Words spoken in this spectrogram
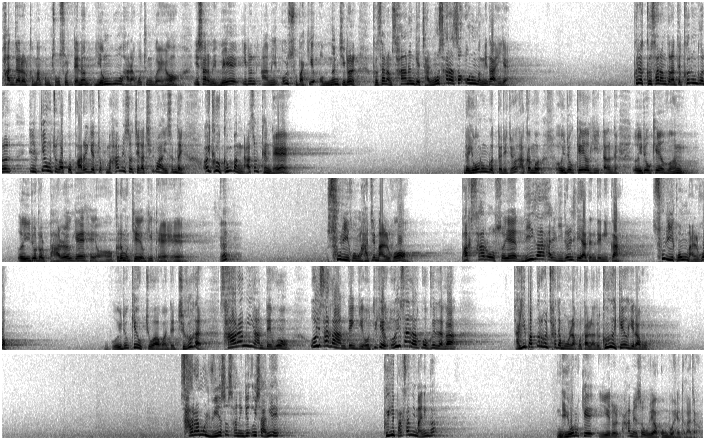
환자를 그만큼 줬을 때는 연구하라고 준 거예요. 이 사람이 왜 이런 암이 올 수밖에 없는지를 그 사람 사는 게 잘못 살아서 오는 겁니다, 이게. 그래, 그 사람들한테 그런 거를 일깨워줘 갖고 바르게 조금 하면서 제가 치료하였습니다. 아이, 그거 금방 났을 텐데. 이제 요런 것들이죠. 아까 뭐 의료 개혁이 있다 그러는데 의료 개혁은 의료를 바르게 해요. 그러면 개혁이 돼. 예? 수리공 하지 말고 박사로서의 네가 할 일을 해야 된다니까 수리공 말고 의료 개혁 좋아하고 한데 저거가 사람이 안 되고 의사가 안 되기 어떻게 의사라고 그러다가 자기 밥그릇을 찾아 먹으려고 달라져. 그거 개혁이라고. 사람을 위해서 사는 게 의사 아니에요? 그게 박사님 아닌가? 이렇게 이해를 하면서 우리가 공부해 들어가자.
